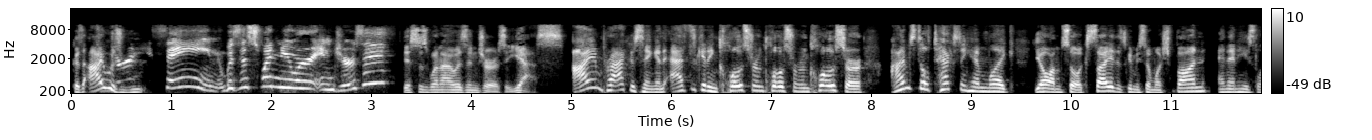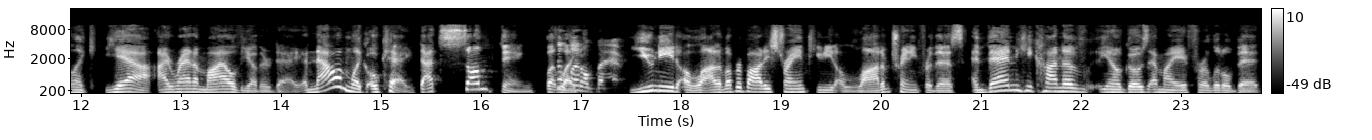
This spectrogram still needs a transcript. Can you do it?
because I was You're insane. Was this when you were in Jersey? this is when I was in Jersey. Yes. I am practicing, and as it's getting closer and closer and closer, I'm still texting him, like, yo, I'm so excited. It's going to be so much fun. And then he's like, yeah, I ran a mile the other day. And now I'm like, okay, that's something. But It's a like, little bit. you need a lot of upper body strength. You need a lot of training for this. And then he kind of, you know, goes MIA for a little bit.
